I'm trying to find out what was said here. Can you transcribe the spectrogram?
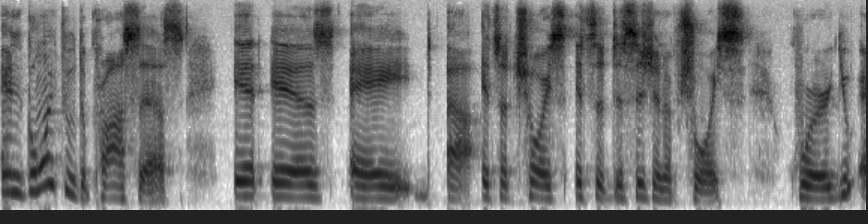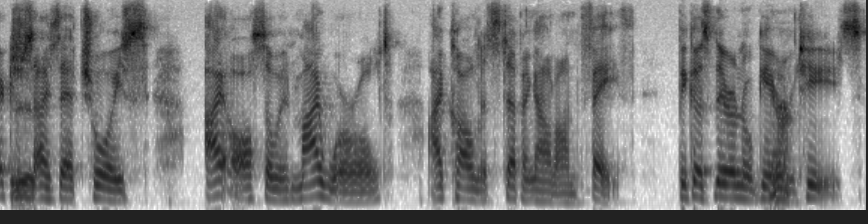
in going through the process, it is a uh, it's a choice. It's a decision of choice where you exercise that choice. I also, in my world, I call it stepping out on faith because there are no guarantees.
